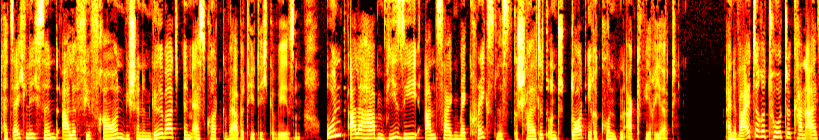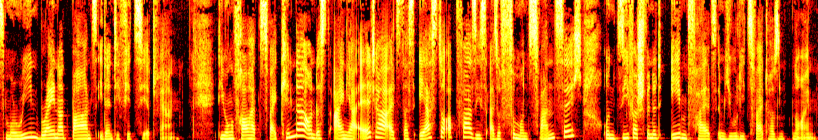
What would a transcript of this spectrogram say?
Tatsächlich sind alle vier Frauen wie Shannon Gilbert im Escort-Gewerbe tätig gewesen. Und alle haben wie sie Anzeigen bei Craigslist geschaltet und dort ihre Kunden akquiriert. Eine weitere Tote kann als Maureen Brainerd Barnes identifiziert werden. Die junge Frau hat zwei Kinder und ist ein Jahr älter als das erste Opfer. Sie ist also 25 und sie verschwindet ebenfalls im Juli 2009.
